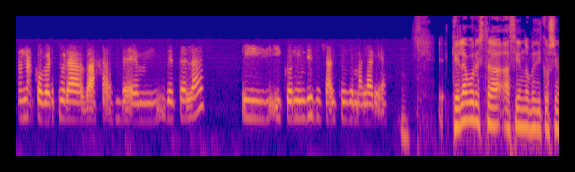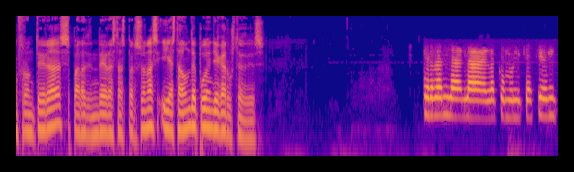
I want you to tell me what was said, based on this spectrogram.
con una cobertura baja de, telas y, con índices altos de malaria. ¿Qué labor está haciendo Médicos Sin Fronteras para atender a estas personas y hasta dónde pueden llegar ustedes? Perdón, la, la, comunicación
